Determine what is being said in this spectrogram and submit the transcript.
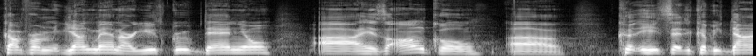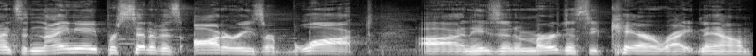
come from young man, our youth group, Daniel. Uh, his uncle uh, could, he said he could be dying. So 98% of his arteries are blocked, uh, and he's in emergency care right now.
